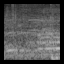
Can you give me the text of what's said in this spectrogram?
Let's go.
